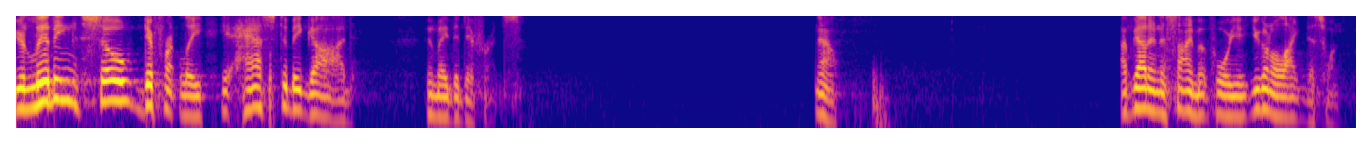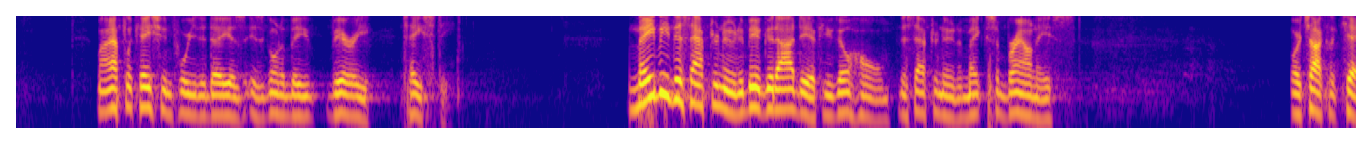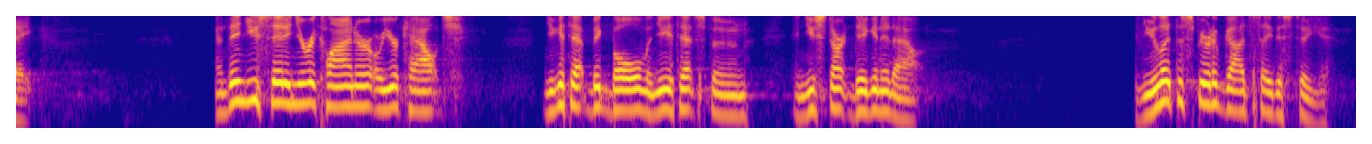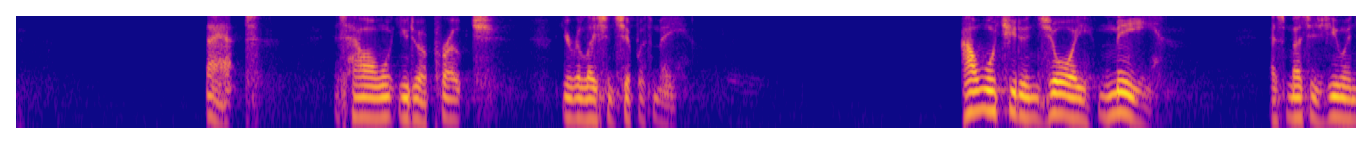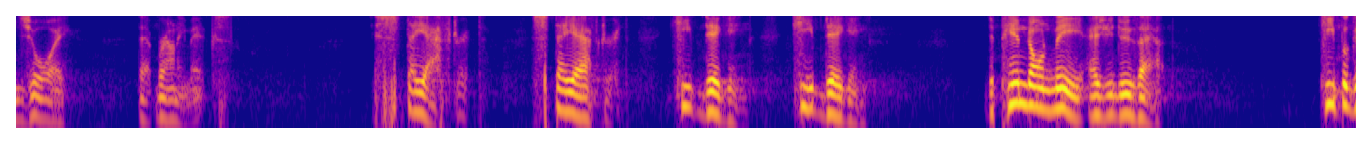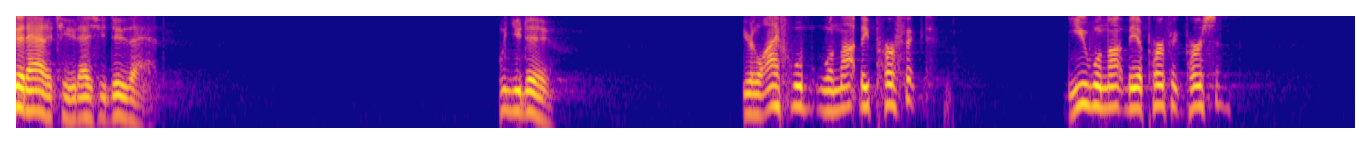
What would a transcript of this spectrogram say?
You're living so differently, it has to be God who made the difference. Now, I've got an assignment for you. You're going to like this one. My application for you today is, is going to be very tasty. Maybe this afternoon, it'd be a good idea if you go home this afternoon and make some brownies or chocolate cake. And then you sit in your recliner or your couch, you get that big bowl and you get that spoon, and you start digging it out. And you let the Spirit of God say this to you. That is how I want you to approach your relationship with me. I want you to enjoy me as much as you enjoy that brownie mix. Just stay after it. Stay after it. Keep digging. Keep digging. Depend on me as you do that. Keep a good attitude as you do that. When you do, your life will, will not be perfect. You will not be a perfect person,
